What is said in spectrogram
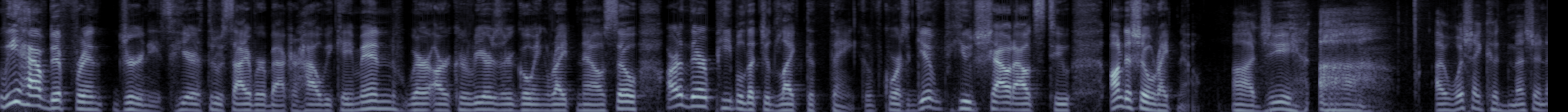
we have different journeys here through cyberbacker. How we came in, where our careers are going right now. So, are there people that you'd like to thank? Of course, give huge shout outs to on the show right now. Ah, gee, uh, I wish I could mention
